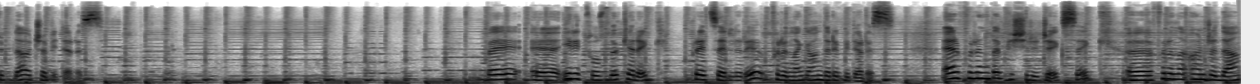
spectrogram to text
sütle açabiliriz. Ve e, iri tuz dökerek pretzelleri fırına gönderebiliriz. Eğer fırında pişireceksek e, fırını önceden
